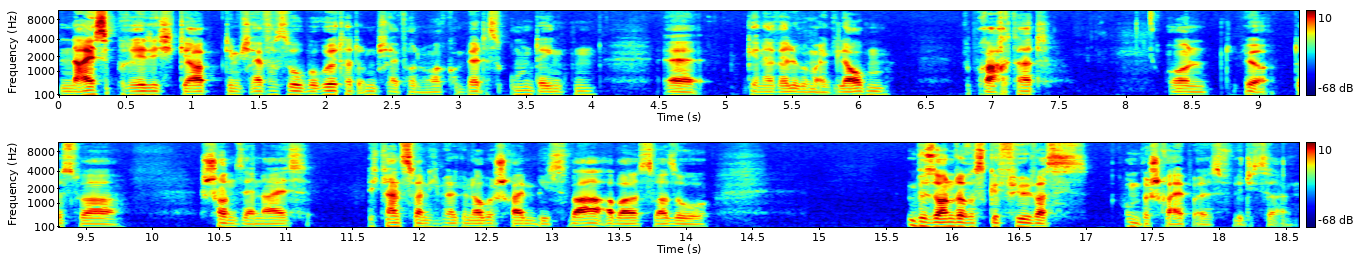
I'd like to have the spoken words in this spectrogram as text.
nice Predigt gehabt, die mich einfach so berührt hat und mich einfach nochmal komplettes Umdenken äh, generell über meinen Glauben gebracht hat. Und ja, das war schon sehr nice. Ich kann es zwar nicht mehr genau beschreiben, wie es war, aber es war so ein besonderes Gefühl, was unbeschreibbar ist, würde ich sagen.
